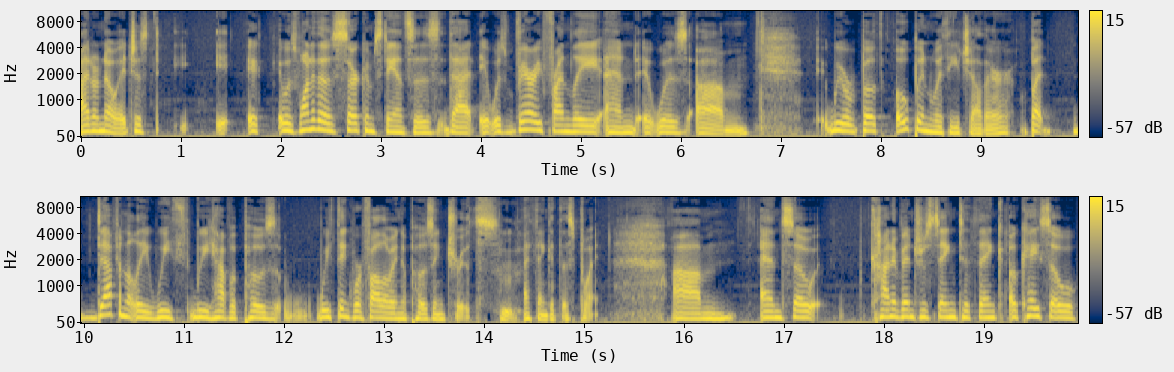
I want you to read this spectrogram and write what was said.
I don't know, it just it, it, it, was one of those circumstances that it was very friendly and it was um, we were both open with each other but definitely we we have oppose we think we're following opposing truths hmm. i think at this point um, and so kind of interesting to think okay so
